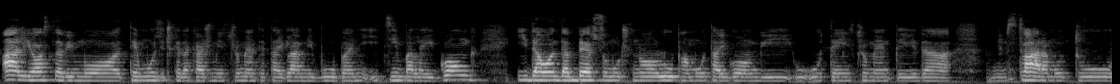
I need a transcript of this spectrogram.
ali ostavimo te muzičke, da kažem, instrumente, taj glavni bubanj i cimbale i gong i da onda besomučno lupamo u taj gong i u, u te instrumente i da stvaramo tu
